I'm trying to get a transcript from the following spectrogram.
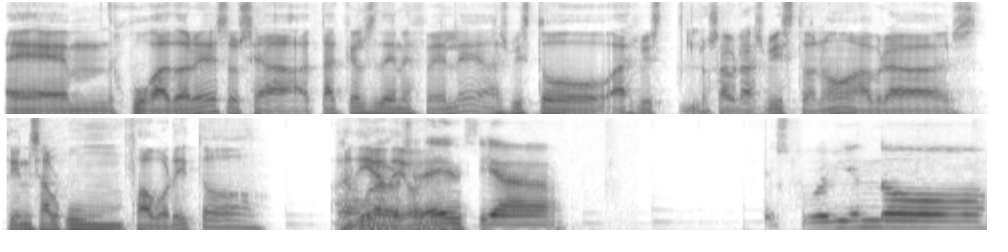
em, jugadores, o sea, tackles de NFL, has visto, has visto, los habrás visto, ¿no? Habrás, ¿Tienes algún favorito a día de referencia? Estuve viendo,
